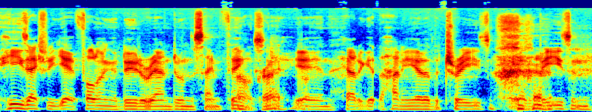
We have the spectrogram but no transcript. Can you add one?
he's actually yeah following a dude around doing the same thing. Oh, great. So, yeah, and how to get the honey out of the trees, out of the bees, and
